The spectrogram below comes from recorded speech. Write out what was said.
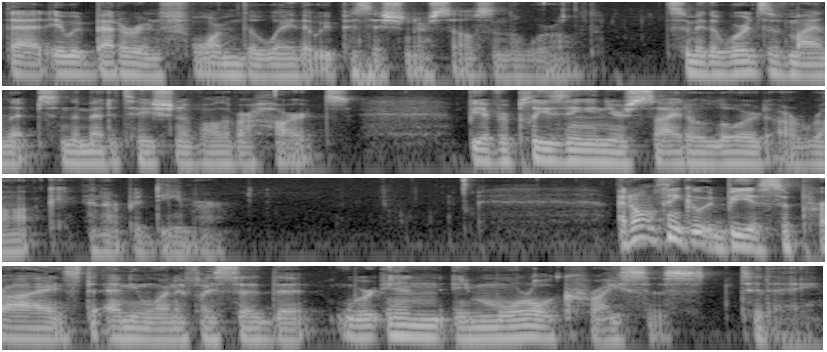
that it would better inform the way that we position ourselves in the world. So may the words of my lips and the meditation of all of our hearts be ever pleasing in your sight, O Lord, our rock and our redeemer. I don't think it would be a surprise to anyone if I said that we're in a moral crisis today.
